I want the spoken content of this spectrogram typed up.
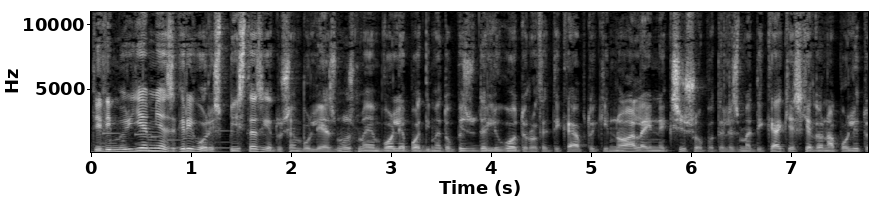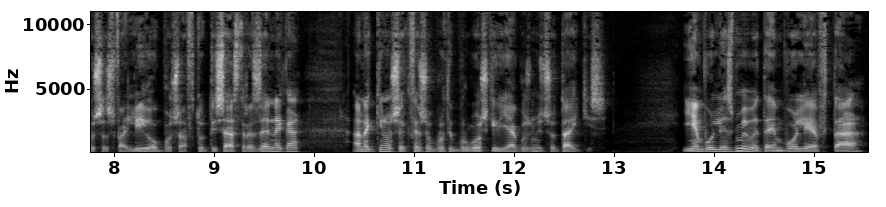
Τη δημιουργία μιας γρήγορης πίστας για τους εμβολιασμούς με εμβόλια που αντιμετωπίζονται λιγότερο θετικά από το κοινό αλλά είναι εξίσου αποτελεσματικά και σχεδόν απολύτως ασφαλή όπως αυτό της Άστρα Ζένεκα, ανακοίνωσε χθες ο Πρωθυπουργός Κυριάκος Μητσοτάκης. Οι εμβολιασμοί με τα εμβόλια αυτά,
